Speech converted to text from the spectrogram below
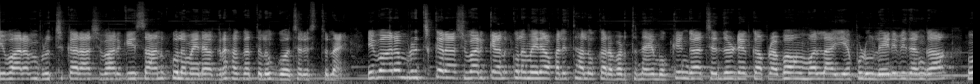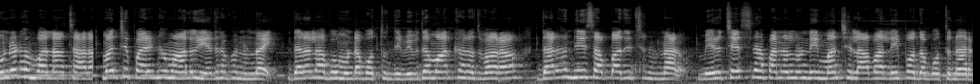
ఈ వారం వృచ్చిక రాశి వారికి సానుకూలమైన గ్రహగతులు గోచరిస్తున్నాయి. ఈ వారం వృచ్చిక రాశి వారికి అనుకూలమైన ఫలితాలు కనబడుతున్నాయి. ముఖ్యంగా చంద్రుడి యొక్క ప్రభావం వల్ల ఎప్పుడూ లేని విధంగా ఉండడం వల్ల చాలా మంచి పరిణామాలు ఎదురవనున్నాయి. ధన లాభం ఉండబోతుంది. వివిధ మార్గాల ద్వారా ధనాన్ని సంపాదించనున్నారు. మీరు చేసిన పనుల నుండి మంచి లాభాల్ని పొందబోతున్నారు.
